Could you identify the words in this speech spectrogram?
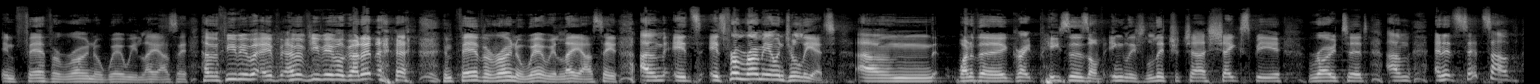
In fair Verona, where we lay our seed. Have a few people, have a few people got it? in fair Verona, where we lay our seed. Um, it's, it's from Romeo and Juliet. Um, one of the great pieces of English literature. Shakespeare wrote it. Um, and it sets up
